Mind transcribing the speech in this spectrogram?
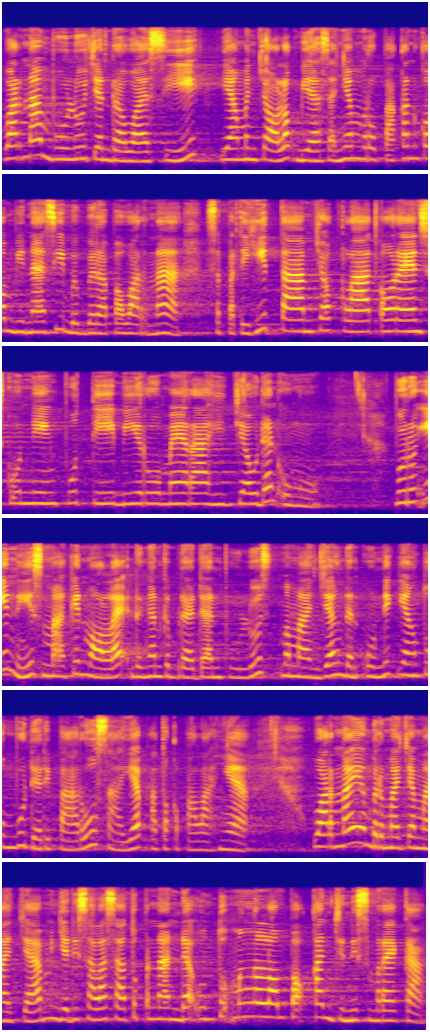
Warna bulu cendrawasih yang mencolok biasanya merupakan kombinasi beberapa warna seperti hitam, coklat, orange, kuning, putih, biru, merah, hijau, dan ungu. Burung ini semakin molek dengan keberadaan bulu memanjang dan unik yang tumbuh dari paruh, sayap, atau kepalanya. Warna yang bermacam-macam menjadi salah satu penanda untuk mengelompokkan jenis mereka.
